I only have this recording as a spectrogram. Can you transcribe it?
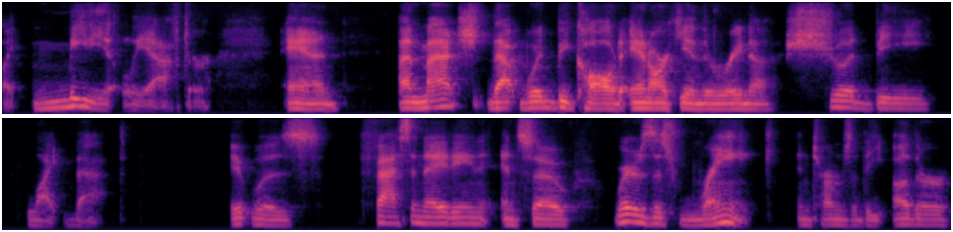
like immediately after. And a match that would be called Anarchy in the Arena should be like that. It was fascinating. And so, where does this rank in terms of the other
